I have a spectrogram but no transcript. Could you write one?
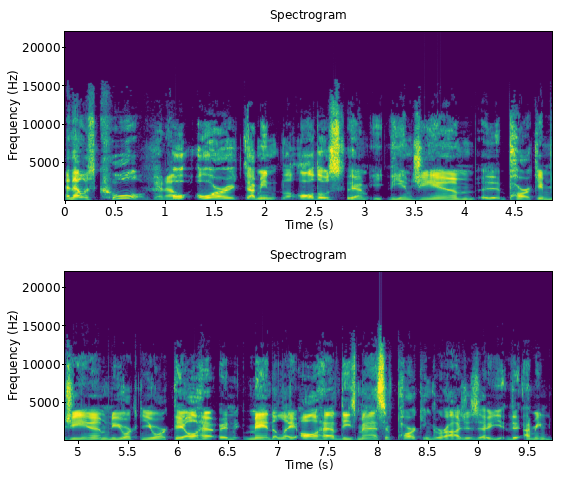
And that was cool, you know? Or, or I mean, all those um, the MGM, uh, Park MGM, New York, New York, they all have and Mandalay all have these massive parking garages. I mean,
